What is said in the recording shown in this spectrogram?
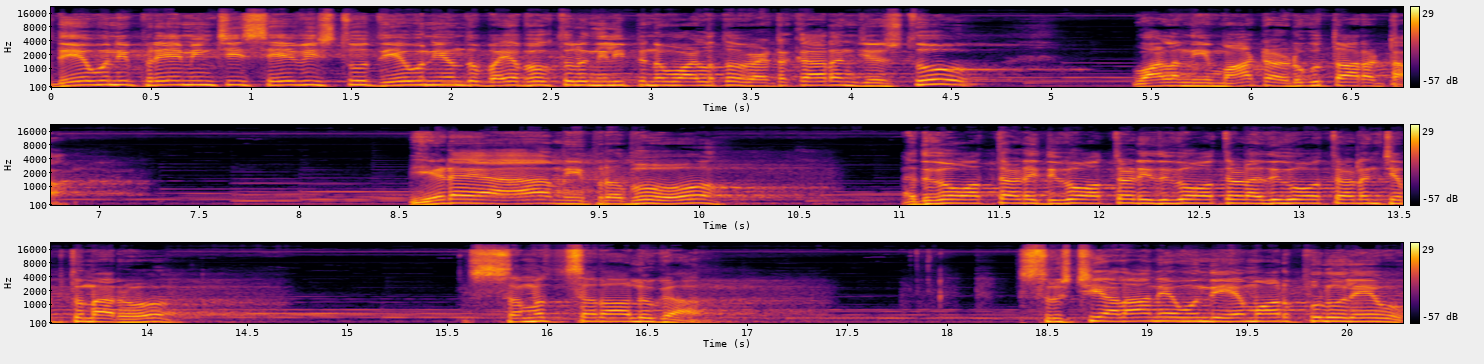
దేవుని ప్రేమించి సేవిస్తూ దేవుని యందు భయభక్తులు నిలిపిన వాళ్ళతో వెటకారం చేస్తూ వాళ్ళని ఈ మాట అడుగుతారట. ఏడయా మీ ప్రభు? అదిగో వస్తాడు ఇదిగో వస్తాడు ఇదిగో వస్తాడు అదిగో వస్తాడని చెప్తున్నారు. సంవత్సరాలుగా సృష్టి అలానే ఉంది ఏ మార్పులు లేవు.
